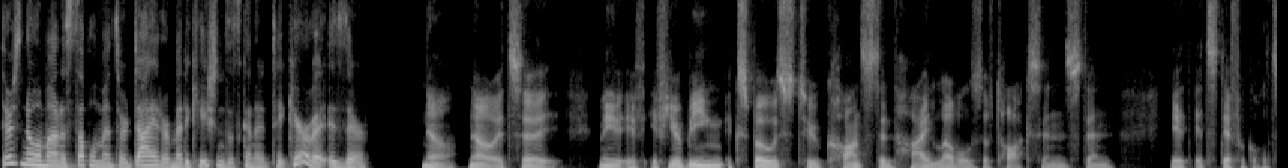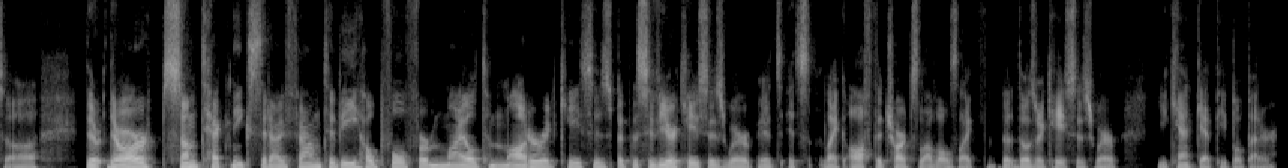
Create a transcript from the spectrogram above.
there's no amount of supplements or diet or medications that's going to take care of it, is there? No, no. It's a, uh, mean, if, if you're being exposed to constant high levels of toxins, then it, it's difficult. Uh, there, there are some techniques that I've found to be helpful for mild to moderate cases, but the severe cases where it's it's like off the charts levels, like th- those are cases where you can't get people better.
